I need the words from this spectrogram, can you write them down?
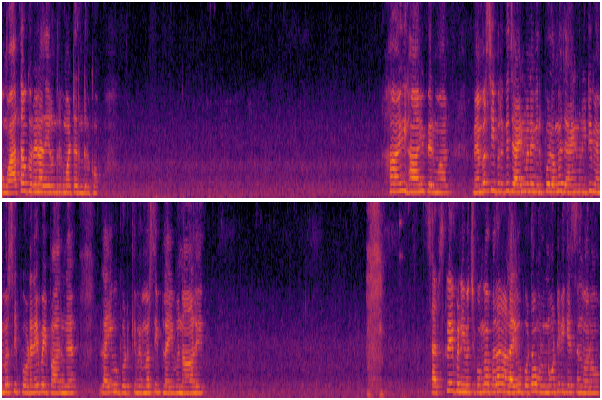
உங்கள் ஆத்தாவுக்கு ஒருவேளை அது இருந்திருக்க மாட்டே இருந்திருக்கும். Hi hi Perumal. மெம்பர்ஷிப் இருக்குது ஜாயின் பண்ண விருப்பம் உள்ளவங்க ஜாயின் பண்ணிவிட்டு மெம்பர்ஷிப் உடனே போய் பாருங்கள் லைவ் போட்டுக்கு மெம்பர்ஷிப் லைவ் நாலு. சப்ஸ்கிரைப் பண்ணி வச்சுக்கோங்க. அப்போ தான் நான் லைவ் போட்டால் உங்களுக்கு நோட்டிஃபிகேஷன் வரும்.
